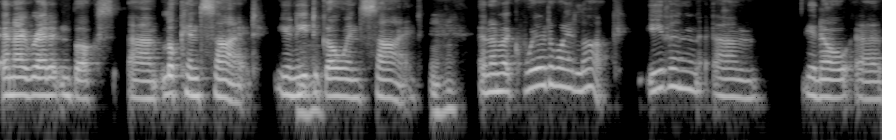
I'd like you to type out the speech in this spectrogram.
and i read it in books um, look inside you need to go inside mhm. and i'm like where do i look even um, you know uh,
